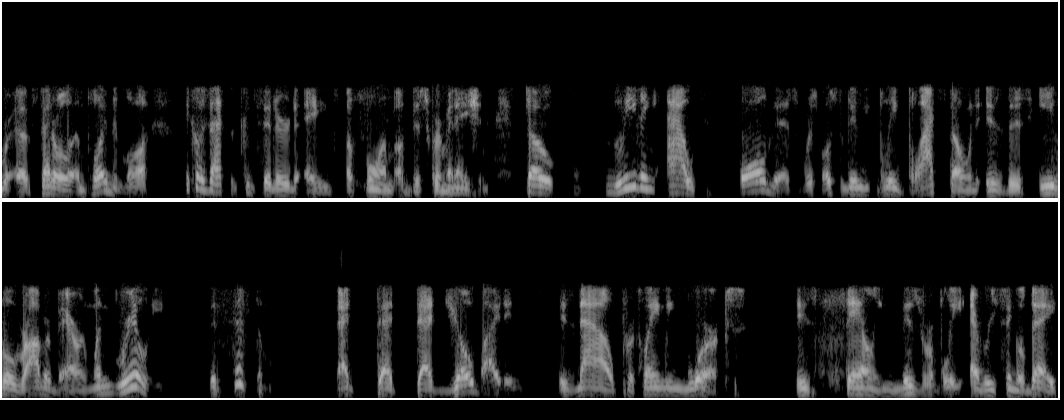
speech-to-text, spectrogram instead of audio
uh, federal employment law because that's considered a, a form of discrimination. So leaving out all this, we're supposed to be, believe Blackstone is this evil robber baron when really the system that that that Joe Biden is now proclaiming works is failing miserably every single day.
